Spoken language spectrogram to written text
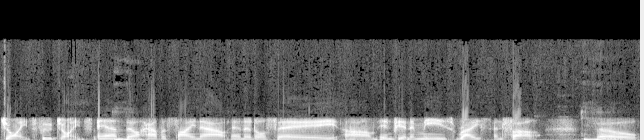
joints, food joints, and Mm-hmm. they'll have a sign out, and it'll say um, in Vietnamese rice and pho. Mm-hmm. So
